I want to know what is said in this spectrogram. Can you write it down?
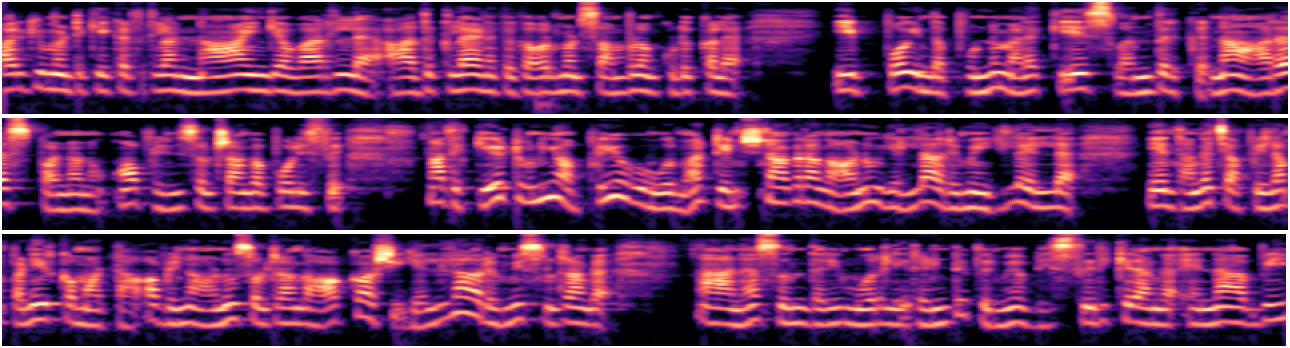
ஆர்கியூமெண்ட் கேட்குறதுக்கெலாம் நான் இங்கே வரல. அதுக்கெலாம் எனக்கு கவர்மெண்ட் சம்பளம் கொடுக்கல. இப்போது இந்த பொண்ணு மேலே கேஸ் வந்திருக்கு. நான் அரெஸ்ட் பண்ணணும் அப்படின்னு சொல்கிறாங்க போலீஸு அதை கேட்டோன்னே அப்படியே ஒரு மாதிரி டென்ஷன் ஆகுறாங்க. அணு எல்லாருமே இல்லை இல்லை என் தங்கச்சி அப்படிலாம் பண்ணியிருக்க மாட்டா. அப்படின்னு அணு சொல்கிறாங்க ஆகாஷ் எல்லாருமே சொல்கிறாங்க ஆனால் சுந்தரி முரளி ரெண்டு பேருமே அப்படி சிரிக்கிறாங்க. என்ன அபி?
